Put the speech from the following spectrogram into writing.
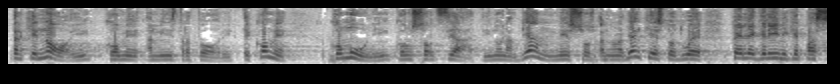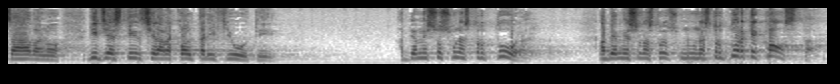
perché noi come amministratori e come comuni consorziati non abbiamo, messo, non abbiamo chiesto a due pellegrini che passavano di gestirci la raccolta rifiuti, abbiamo messo su una struttura, abbiamo messo una, una struttura che costa,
